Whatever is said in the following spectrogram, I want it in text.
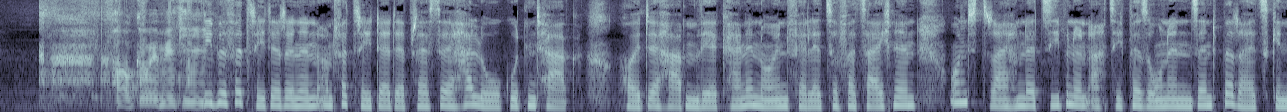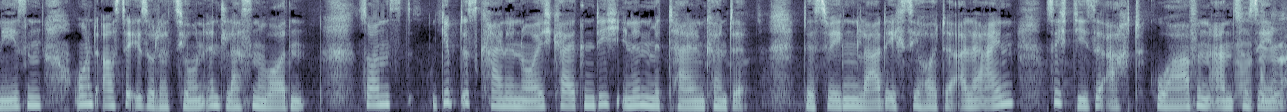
Liebe Vertreterinnen und Vertreter der Presse, hallo, guten Tag. Heute haben wir keine neuen Fälle zu verzeichnen und 387 Personen sind bereits genesen und aus der Isolation entlassen worden. Sonst gibt es keine Neuigkeiten, die ich Ihnen mitteilen könnte. Deswegen lade ich Sie heute alle ein, sich diese acht Guaven anzusehen.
